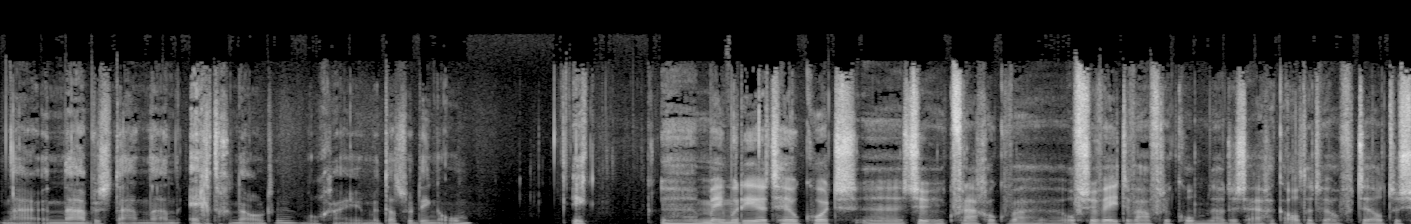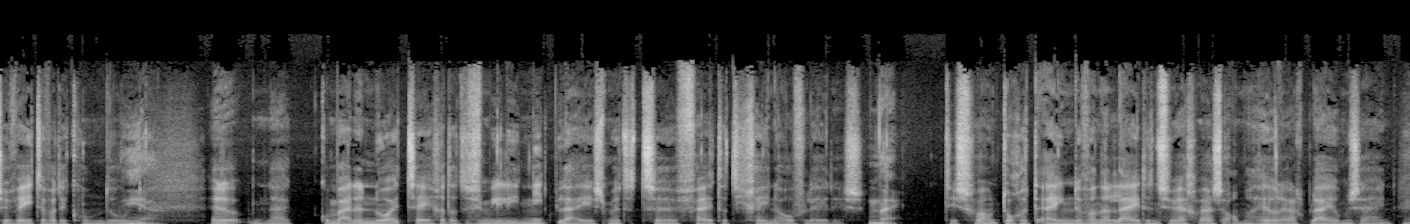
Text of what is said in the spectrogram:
naar een nabestaan, naar een echtgenote? Hoe ga je met dat soort dingen om? Ik uh, memoreer het heel kort. Uh, ze, ik vraag ook waar, of ze weten waarvoor ik kom. Nou, dat is eigenlijk altijd wel verteld. Dus ze weten wat ik kom doen. Ja. En, nou, ik kom bijna nooit tegen dat de familie niet blij is met het uh, feit dat diegene overleden is. Nee. Het is gewoon toch het einde van een lijdensweg waar ze allemaal heel erg blij om zijn. Ja.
